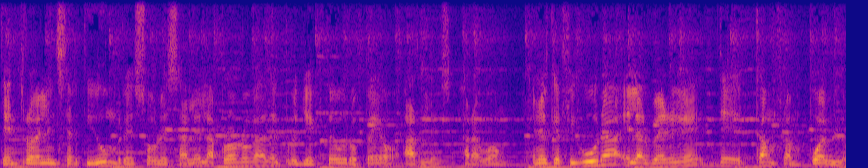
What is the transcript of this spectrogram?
Dentro de la incertidumbre sobresale la prórroga del proyecto europeo Arles, Aragón, en el que figura el albergue de Canflan Pueblo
